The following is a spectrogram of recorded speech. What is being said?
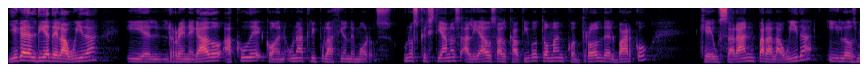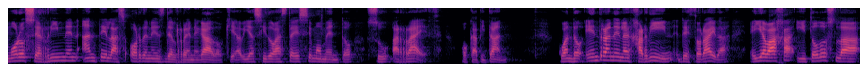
Llega el día de la huida y el renegado acude con una tripulación de moros. Unos cristianos aliados al cautivo toman control del barco que usarán para la huida y los moros se rinden ante las órdenes del renegado, que había sido hasta ese momento su arraez o capitán. Cuando entran en el jardín de Zoraida, ella baja y todos la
